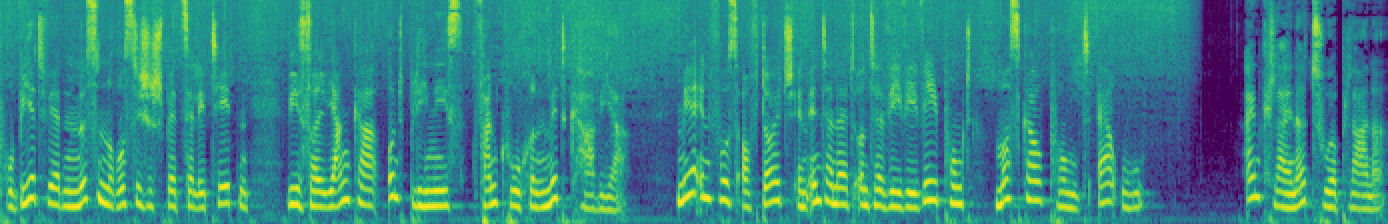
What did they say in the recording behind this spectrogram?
probiert werden müssen russische Spezialitäten wie Soljanka und Blinis, Pfannkuchen mit Kaviar. Mehr Infos auf Deutsch im Internet unter www.moskau.ru. Ein kleiner Tourplaner.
